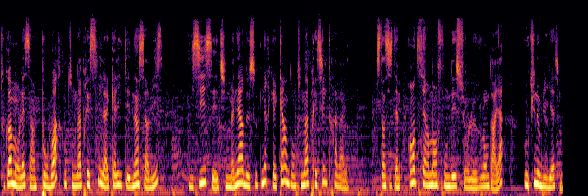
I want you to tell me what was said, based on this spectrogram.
Tout comme on laisse un pourboire quand on apprécie la qualité d'un service, ici c'est une manière de soutenir quelqu'un dont on apprécie le travail. C'est un système entièrement fondé sur le volontariat, aucune obligation.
